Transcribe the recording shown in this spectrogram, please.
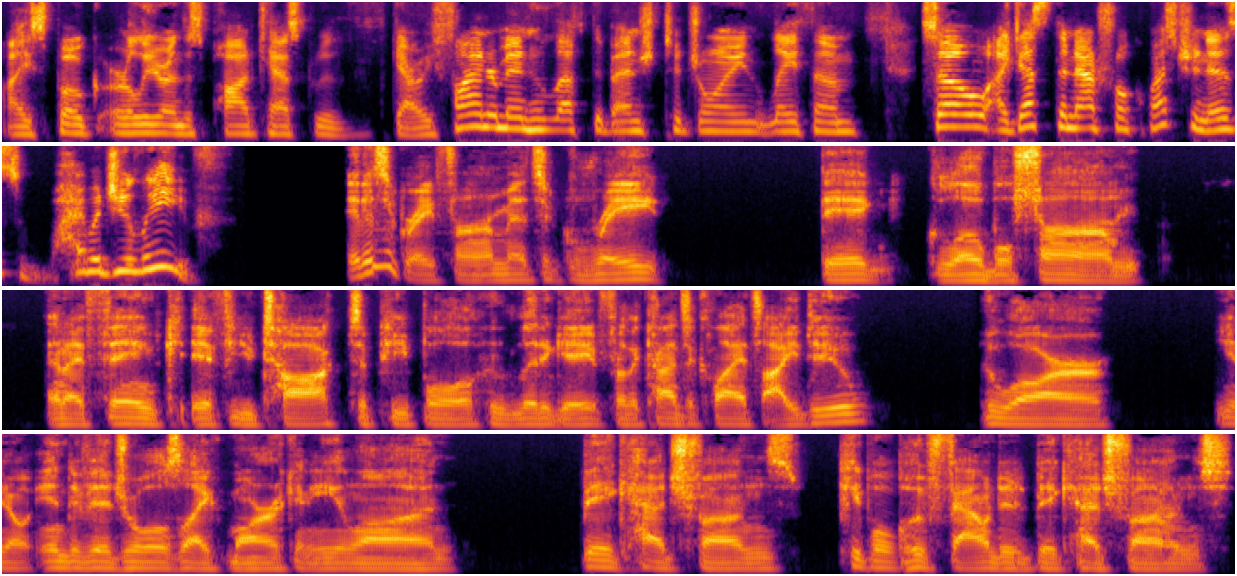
I spoke earlier in this podcast with Gary Feinerman, who left the bench to join Latham. So I guess the natural question is, why would you leave? It is a great firm. It's a great big global firm. And I think if you talk to people who litigate for the kinds of clients I do, who are, you know, individuals like Mark and Elon, big hedge funds, people who founded big hedge funds,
